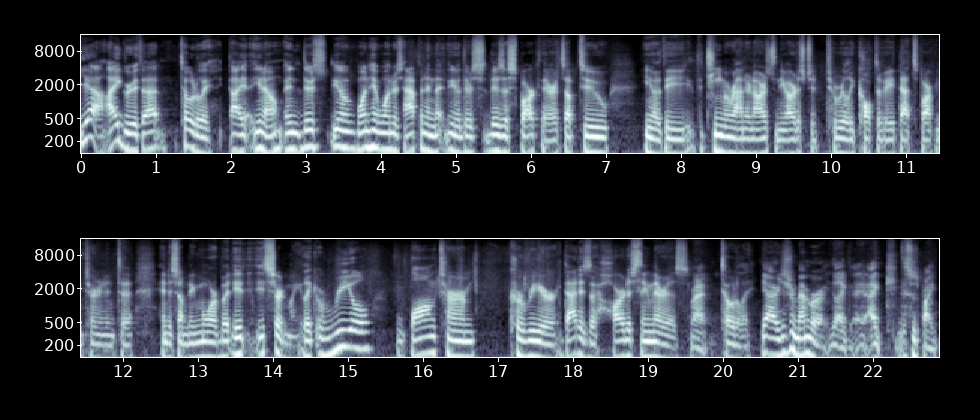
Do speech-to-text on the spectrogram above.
Yeah, I agree with that. Totally. I you know, and there's you know, one hit wonders happen and that you know there's there's a spark there. It's up to you know the the team around an artist and the artist to, to really cultivate that spark and turn it into into something more. But it it's certainly like a real long term career, that is the hardest thing there is. Right. Totally. Yeah, I just remember like I, I this was probably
